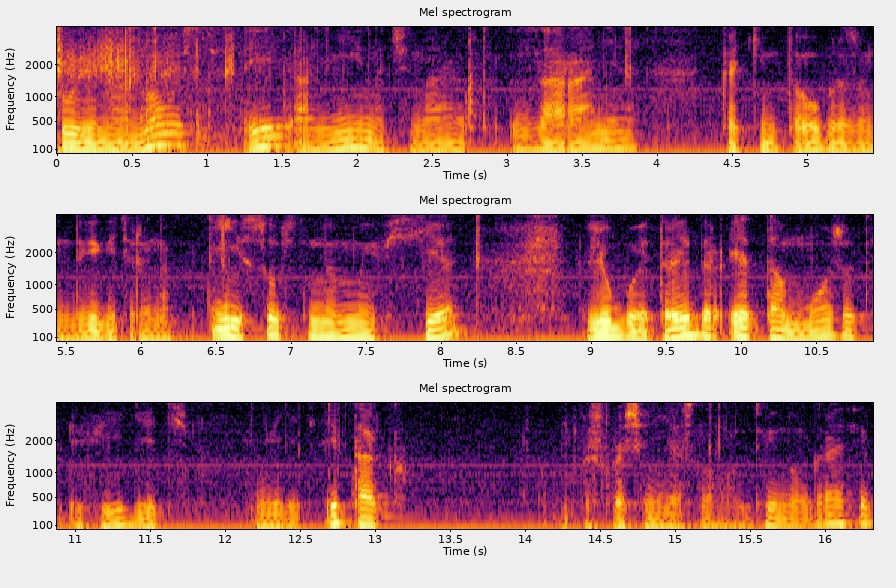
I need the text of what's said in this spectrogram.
ту или иную новость, и они начинают заранее каким-то образом двигать рынок. И, собственно, мы все любой трейдер это может видеть. видеть. Итак, прошу прощения, я снова двинул график.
